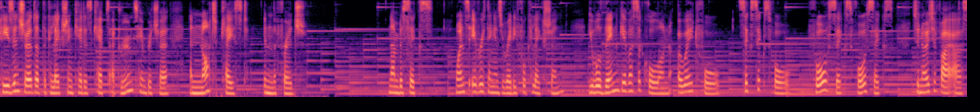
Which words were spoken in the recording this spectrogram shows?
Please ensure that the collection kit is kept at room temperature and not placed in the fridge. Number 6. Once everything is ready for collection, you will then give us a call on 084 664 4646 to notify us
